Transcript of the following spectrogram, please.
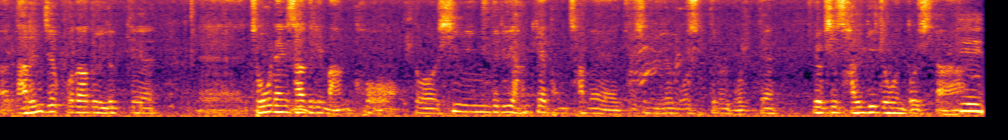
어, 다른 지역보다도 이렇게 에, 좋은 행사들이 많고 또 시민들이 함께 동참해 주시는 이런 모습들을 볼 때 역시 살기 좋은 도시다. 이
